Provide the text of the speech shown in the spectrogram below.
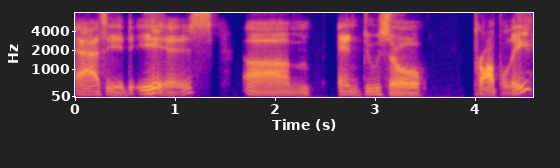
as it is. Um, and do so properly,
